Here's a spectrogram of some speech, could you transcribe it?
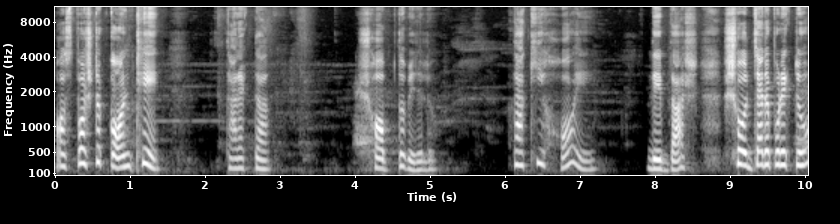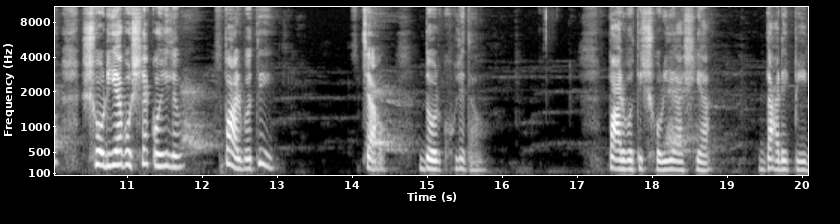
অস্পষ্ট কণ্ঠে তার একটা শব্দ বেরোলো। তা কি হয়? দেবদাস শয্যার ওপর একটু সরিয়া বসিয়া কহিল, পার্বতী, যাও দৌড় খুলে দাও। পার্বতী সরিয়া আসিয়া দাঁড়ে পিঠ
